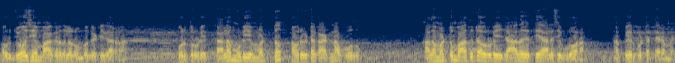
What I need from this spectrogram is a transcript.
அவர் ஜோசியம் பார்க்குறதுல ரொம்ப கெட்டிக்காடுறான் ஒருத்தருடைய தலைமுடியை மட்டும் அவர்கிட்ட காட்டினா போதும். அதை மட்டும் பார்த்துட்டு அவருடைய ஜாதகத்தையே அலசி போடுவாராம். அப்பேற்பட்ட திறமை.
